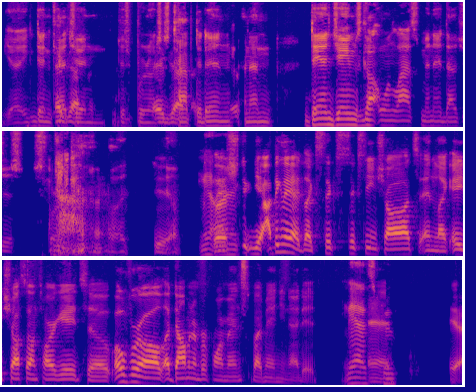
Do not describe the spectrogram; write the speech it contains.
yeah he didn't catch Exactly. it, and just Bruno just tapped it in, Yep. and then Dan James got one last minute that just screwed him. But yeah. Yeah. Yeah. They all had- right. yeah, I think they had like six, 16 shots and like eight shots on target. So overall, a dominant performance by Man United, Yeah, that's And- true.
